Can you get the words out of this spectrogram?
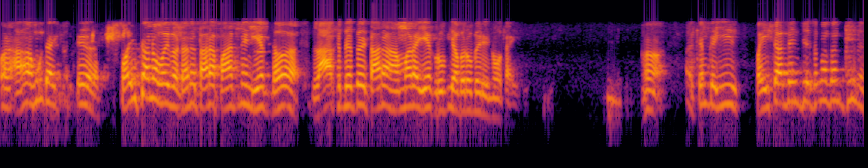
પણ આ શું થાય કે પૈસાનો વહીવટ અરે તારા પાંચ ને એક દસ લાખ દેતોય તારા અમારા એક રૂપિયા બરોબરી નો થાય. હા. કેમ કે એ પૈસા દઈને જે સમાધાન થયું ને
